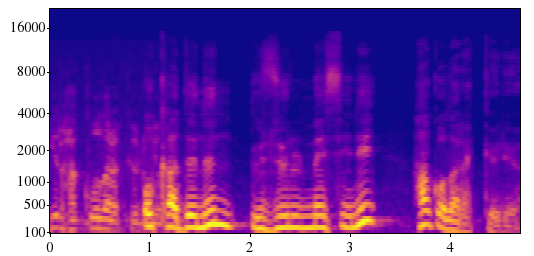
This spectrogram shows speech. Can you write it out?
bir hakkı olarak görülüyor. o kadının üzülmesini hak olarak görüyor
